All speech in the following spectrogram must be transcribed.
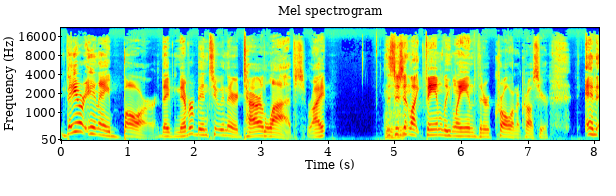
They are in a bar they've never been to in their entire lives, right? This mm-hmm. isn't like family land that are crawling across here. And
